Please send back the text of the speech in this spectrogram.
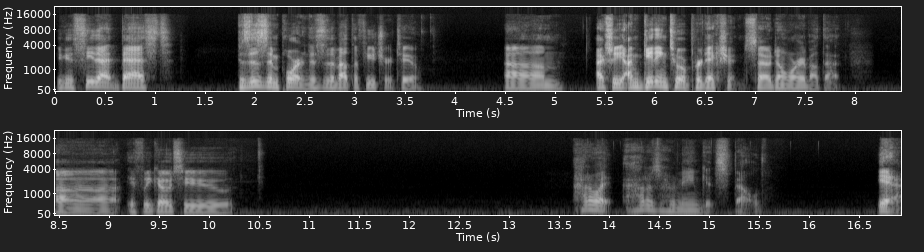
You can see that best because this is important. This is about the future too. Um, actually, I'm getting to a prediction, so don't worry about that. Uh, if we go to how do I how does her name get spelled? Yeah.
